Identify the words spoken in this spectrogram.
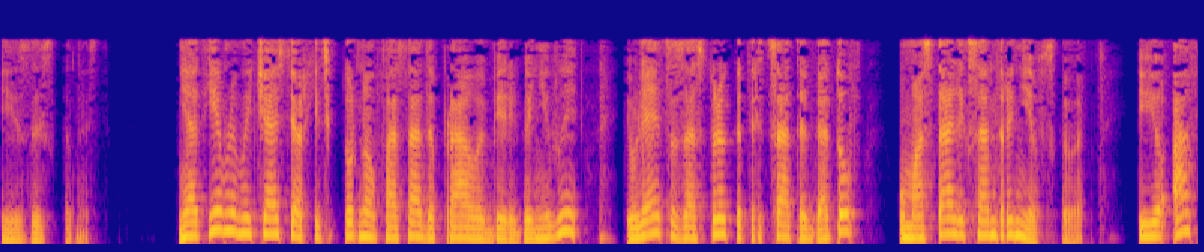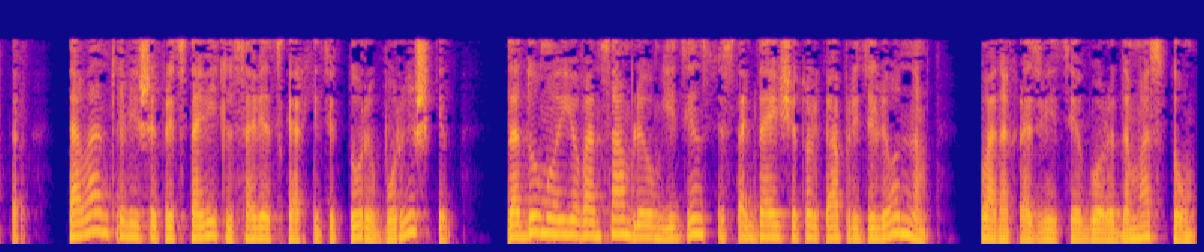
и изысканность. Неотъемлемой частью архитектурного фасада правого берега Невы является застройка 30-х годов у моста Александра Невского. Ее автор – Талантливейший представитель советской архитектуры Бурышкин задумал ее в ансамблевом единстве с тогда еще только определенным в планах развития города мостом,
